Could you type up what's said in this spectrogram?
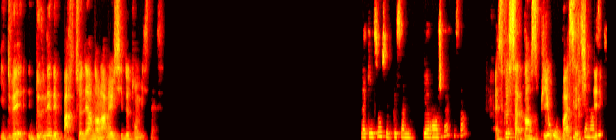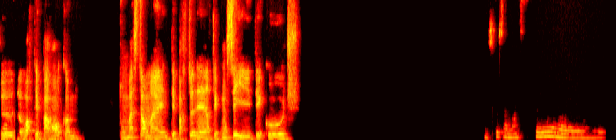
ils, devaient, ils devenaient des partenaires dans la réussite de ton business? La question, c'est que ça me dérangerait, c'est ça? Est-ce que ça t'inspire ou pas cette idée d'avoir tes parents comme ton mastermind, tes partenaires, tes conseillers, tes coachs? Est-ce que ça m'inspire? euh,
